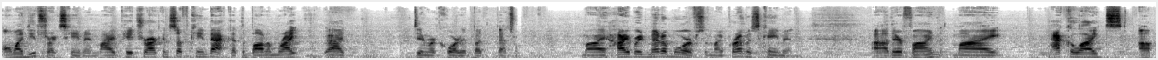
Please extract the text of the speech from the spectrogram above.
all my deep strikes came in. My patriarch and stuff came back at the bottom right. I didn't record it, but that's my hybrid metamorphs and my Primus came in. Uh, they're fine. My acolytes up.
